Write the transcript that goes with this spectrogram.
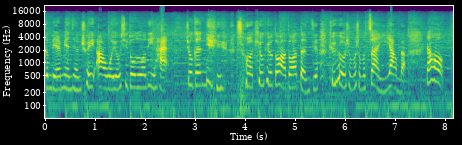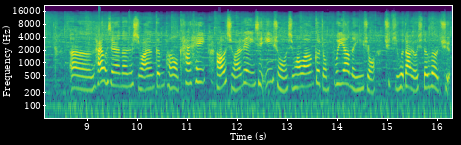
跟别人面前吹啊，我游戏多多厉害，就跟你 什么 QQ 多少多少等级、QQ 什么什么钻一样的。然后。嗯，还有些人呢，就喜欢跟朋友开黑，然后喜欢练一些英雄，喜欢玩各种不一样的英雄，去体会到游戏的乐趣。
